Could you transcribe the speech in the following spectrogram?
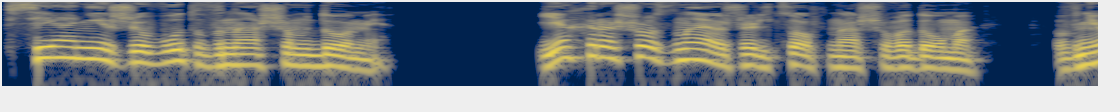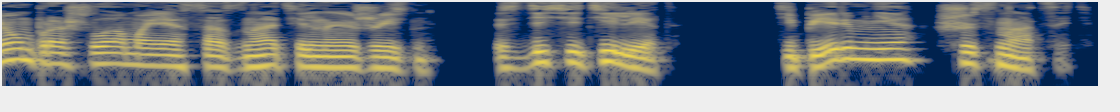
Все они живут в нашем доме. Я хорошо знаю жильцов нашего дома. В нем прошла моя сознательная жизнь. С 10 лет. Теперь мне 16.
